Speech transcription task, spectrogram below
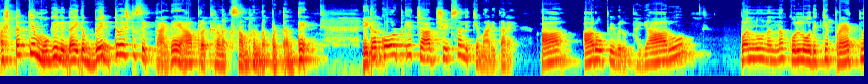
ಅಷ್ಟಕ್ಕೆ ಮುಗಿಲಿಲ್ಲ. ಈಗ ಬಿಗ್ ಟ್ವಿಸ್ಟ್ ಸಿಗ್ತಾ ಇದೆ ಆ ಪ್ರಕರಣಕ್ಕೆ ಸಂಬಂಧಪಟ್ಟಂತೆ. ಈಗ ಕೋರ್ಟ್ಗೆ ಚಾರ್ಜ್ ಶೀಟ್ ಸಲ್ಲಿಕೆ ಮಾಡಿದ್ದಾರೆ. ಆ ಆರೋಪಿ ವಿರುದ್ಧ ಯಾರು ನನ್ನ ಕೊಲ್ಲೋದಕ್ಕೆ ಪ್ರಯತ್ನ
